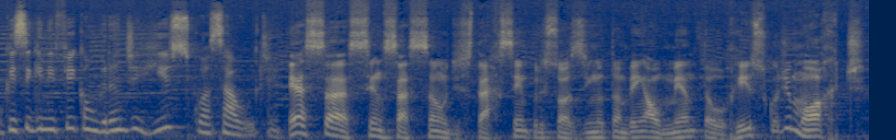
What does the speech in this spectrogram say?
o que significa um grande risco à saúde. Essa sensação de estar sempre sozinho também aumenta o risco de morte.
